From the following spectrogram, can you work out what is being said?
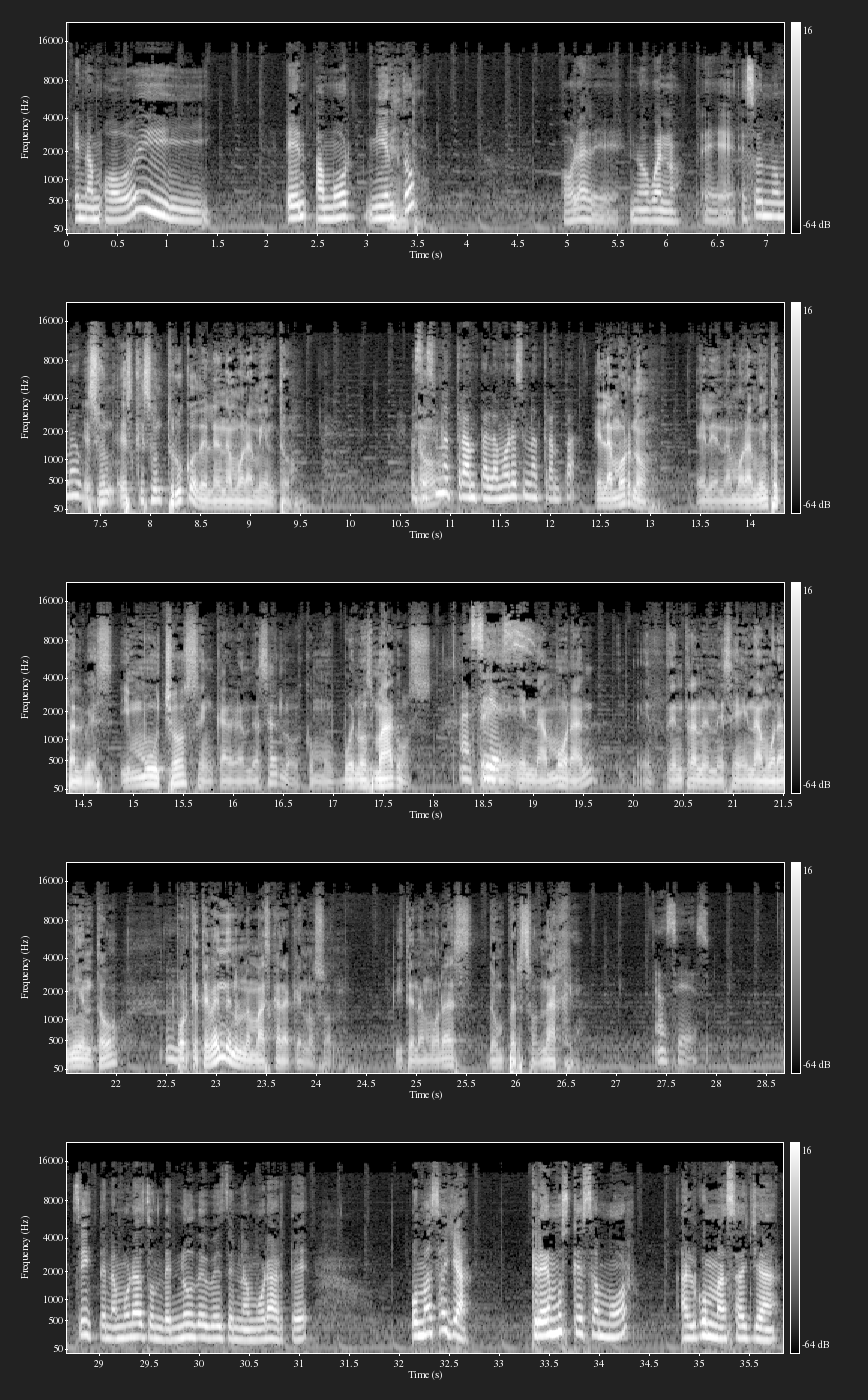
En, ¡Ay! en amor, miento. Órale, no, bueno, eh, eso no me gusta. Es, un, es que es un truco del enamoramiento. O sea, es una trampa, el amor es una trampa. El amor no, el enamoramiento tal vez. Y muchos se encargan de hacerlo, como buenos magos. Así Te enamoran te entran en ese enamoramiento porque te venden una máscara que no son y te enamoras de un personaje. Así es. Sí, te enamoras donde no debes de enamorarte o más allá. Creemos que es amor algo más allá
